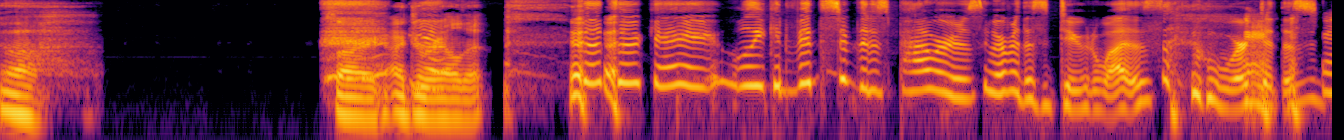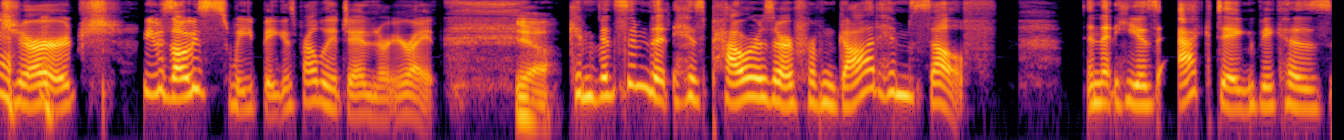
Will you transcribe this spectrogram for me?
Sorry, I derailed yeah. it. That's okay. Well, he convinced him that his powers, whoever this dude was who worked at this church, he was always sweeping. He's probably a janitor. You're right. Yeah. Convince him that his powers are from God himself and that he is acting because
